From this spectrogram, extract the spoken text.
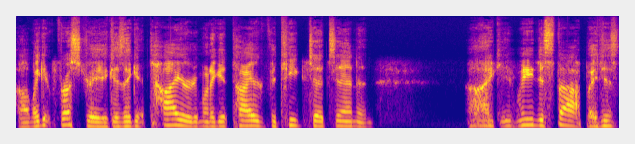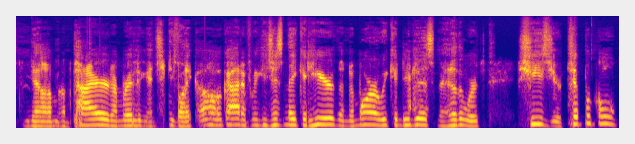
um, i get frustrated because i get tired and when i get tired fatigue sets in and I, we need to stop. I just, you know, I'm, I'm tired. I'm ready. And she's like, oh, God, if we could just make it here, then tomorrow we can do this. And in other words, she's your typical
